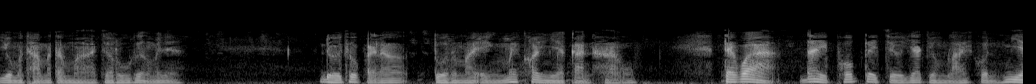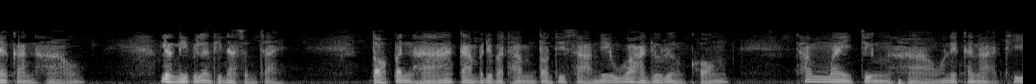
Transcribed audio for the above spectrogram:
โยมมาถามอาตมาจะรู้เรื่องไหมเนี่ย โดยทั่วไปแล้วตัวอาตมาเองไม่ค่อยมีอาการหาว แต่ว่าได้พบได้เจอญาติโยมหลายคนมีอาการหาว เรื่องนี้เป็นเรื่องที่น่าสนใจ ตอบปัญหาการปฏิบัติธรรมตอนที่สามนี้ว่าด้วยเรื่องของทำไมจึงหาวในขณะที่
